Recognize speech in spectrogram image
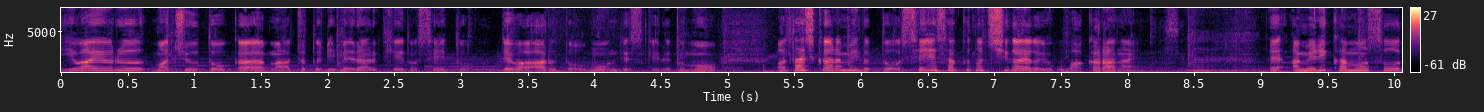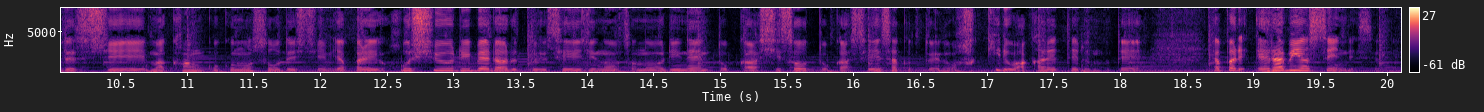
いわゆる、まあ、中東か、まあ、ちょっとリベラル系の政党ではあると思うんですけれども私から見ると政策の違いがよくわからないんですよ。でアメリカもそうですし、まあ、韓国もそうですしやっぱり保守リベラルという政治のその理念とか思想とか政策というのははっきり分かれてるのでやっぱり選びやすいんですよね。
